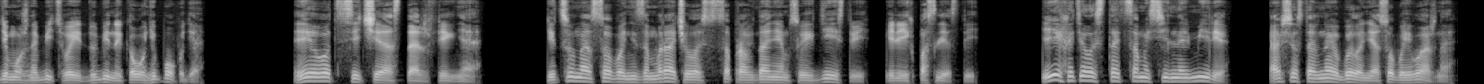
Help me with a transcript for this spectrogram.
где можно бить своей дубиной кого ни попадя. И вот сейчас та же фигня. Кицуна особо не заморачивалась с оправданием своих действий или их последствий. Ей хотелось стать самой сильной в мире, а все остальное было не особо и важно.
